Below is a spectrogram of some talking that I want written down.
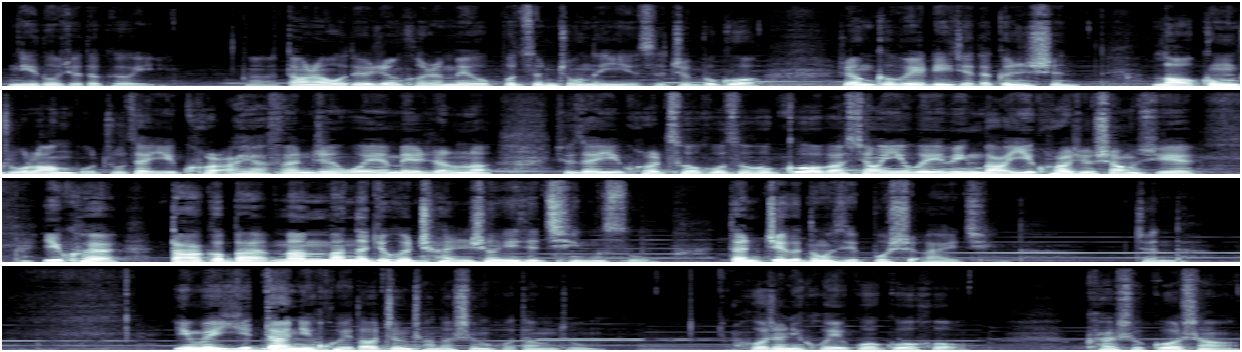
你都觉得可以。啊，当然我对任何人没有不尊重的意思，只不过让各位理解的更深。老公猪、老母猪在一块儿，哎呀，反正我也没人了，就在一块儿凑合凑合过吧，相依为命吧，一块儿去上学，一块搭个伴，慢慢的就会产生一些情愫。但这个东西不是爱情的，真的。因为一旦你回到正常的生活当中，或者你回国过后，开始过上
